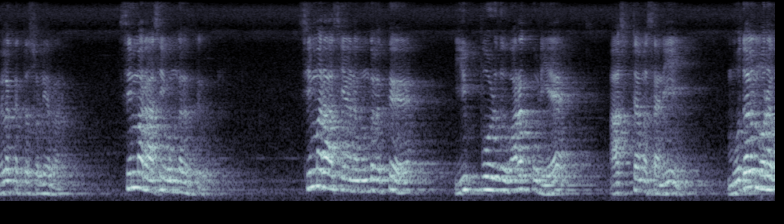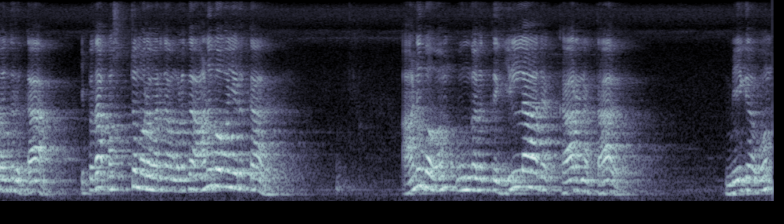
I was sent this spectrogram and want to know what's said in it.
விளக்கத்தை சொல்லிடுறேன். சிம்ம ராசி உங்களுக்கு. சிம்ம ராசியான உங்களுக்கு இப்பொழுது வரக்கூடிய அஷ்டம சனி. முதல் முறை வந்திருக்கா? இப்போதான் ஃபஸ்ட்டு முறை வருது. அவங்களுக்கு அனுபவம் இருக்காது. அனுபவம் உங்களுக்கு இல்லாத காரணத்தால் மிகவும்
